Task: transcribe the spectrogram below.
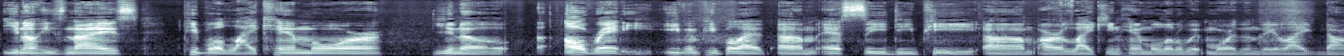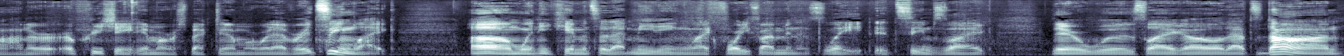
You know, he's nice. People like him more. You know, already. Even people at um, SCDP um, are liking him a little bit more than they like Don or appreciate him or respect him or whatever. It seemed like um, when he came into that meeting like 45 minutes late, it seems like there was like, oh, that's Don.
